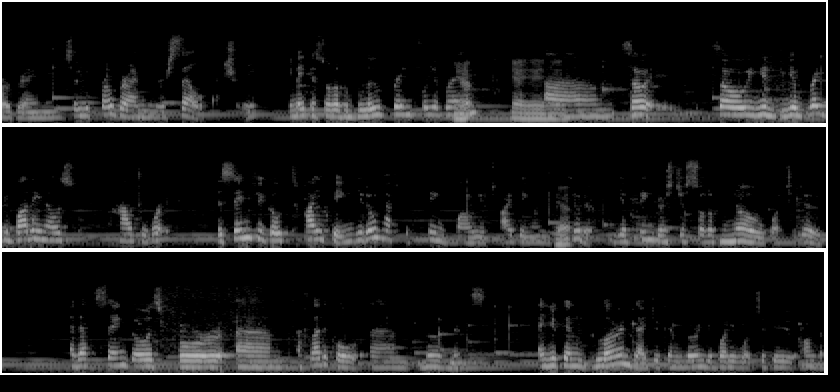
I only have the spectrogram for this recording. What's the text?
programming. So you're programming yourself actually. You're making sort of a blueprint for your brain. yeah yeah, yeah. Um, so, so you, your brain, your body knows how to work. The same if you go typing, you don't have to think while you're typing on your Yeah. computer. Your fingers just sort of know what to do. And that same goes for um, athletical um, movements. And you can learn that. You can learn your body what to do on the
